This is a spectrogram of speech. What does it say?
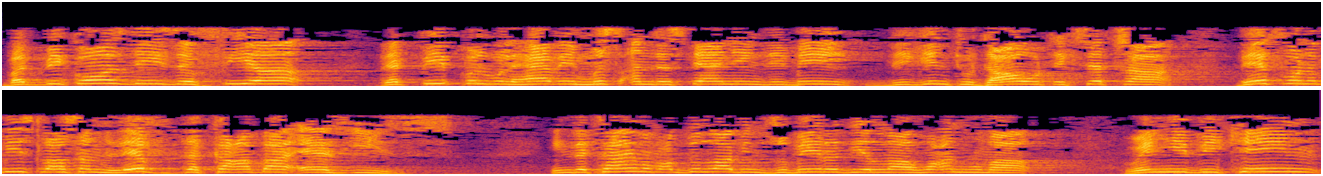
But because there is a fear that people will have a misunderstanding, they may begin to doubt, etc. Therefore Nabi Sallallahu left the Kaaba as is. In the time of Abdullah bin Zubayr radiallahu anhuma, when he became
